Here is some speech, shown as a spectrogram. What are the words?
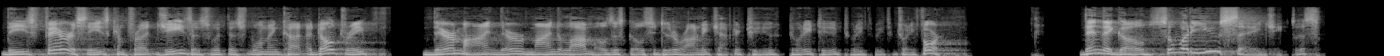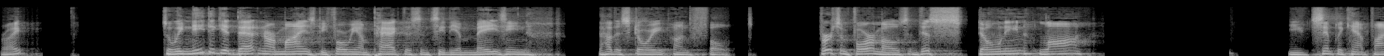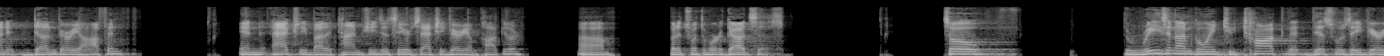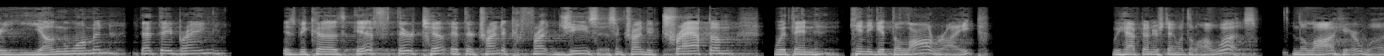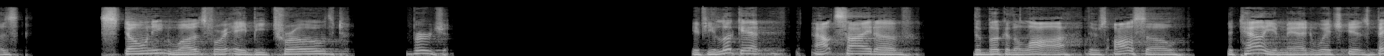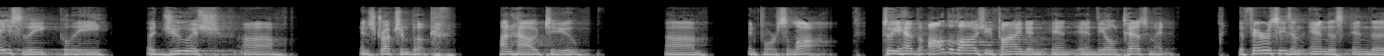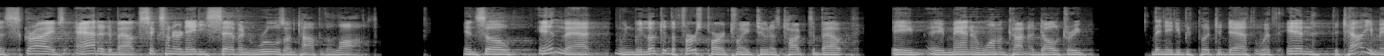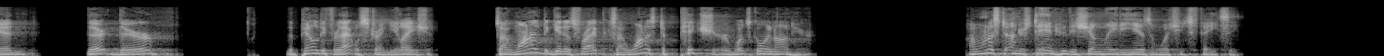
these Pharisees confront Jesus with this woman caught in adultery, their mind, their mind, the law of Moses goes to Deuteronomy chapter 2, 22, 23 through 24. Then they go, So what do you say, Jesus? Right? So we need to get that in our minds before we unpack this and see the amazing how this story unfolds. First and foremost, this stoning law, you simply can't find it done very often. And actually, by the time Jesus is here, it's actually very unpopular. Um, but it's what the Word of God says. So, the reason I'm going to talk that this was a very young woman that they bring is because if they're te- if they're trying to confront Jesus and trying to trap him within can he get the law right, we have to understand what the law was. And the law here was stoning was for a betrothed virgin. If you look at outside of the book of the law, there's also the Talmud, which is basically a Jewish um, instruction book on how to um, enforce the law. So you have all the laws you find in, in, in, the Old Testament. The Pharisees and, and, the, and the scribes added about 687 rules on top of the laws. And so, in that, when we looked at the first part of 22, and it talks about a, a man and woman caught in adultery, they need to be put to death. Within the Talmud, the penalty for that was strangulation. So I wanted to get us right because I want us to picture what's going on here. I want us to understand who this young lady is and what she's facing.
